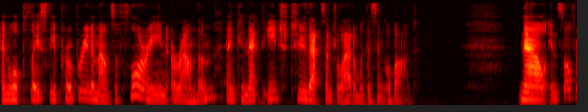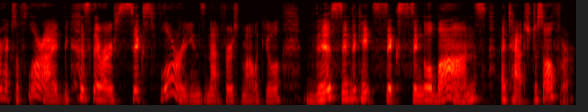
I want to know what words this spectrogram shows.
And we'll place the appropriate amounts of fluorine around them and connect each to that central atom with a single bond. Now, in sulfur hexafluoride, because there are six fluorines in that first molecule, this indicates six single bonds attached to sulfur.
